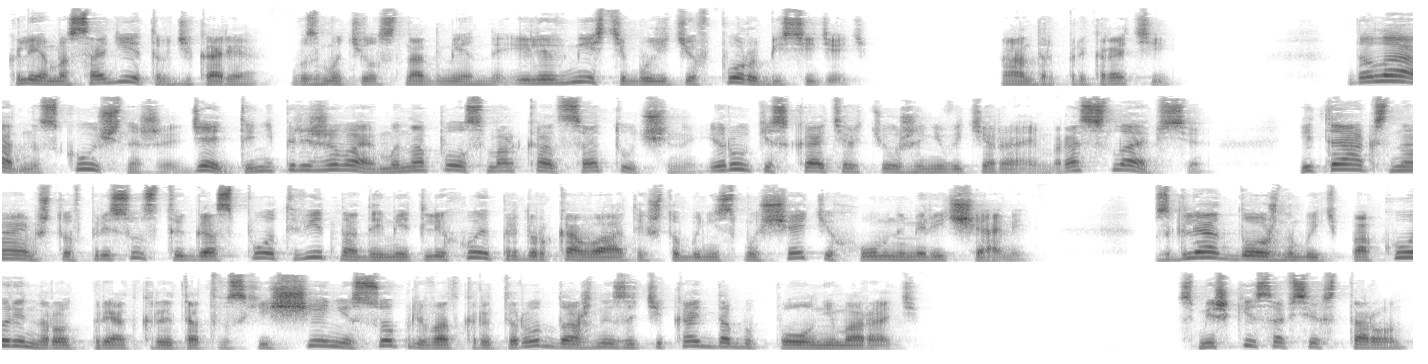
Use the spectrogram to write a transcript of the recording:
Клем, осади этого дикаря, возмутился надменный, или вместе будете в порубе сидеть. Андр, прекрати. Да ладно, скучно же. Дядь, ты не переживай, мы на пол сморкаться отучены, и руки с катертью уже не вытираем. Расслабься. И так знаем, что в присутствии господ вид надо иметь лихой и придурковатый, чтобы не смущать их умными речами. Взгляд должен быть покорен, рот приоткрыт от восхищения, сопли в открытый рот должны затекать, дабы пол не морать. Смешки со всех сторон.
